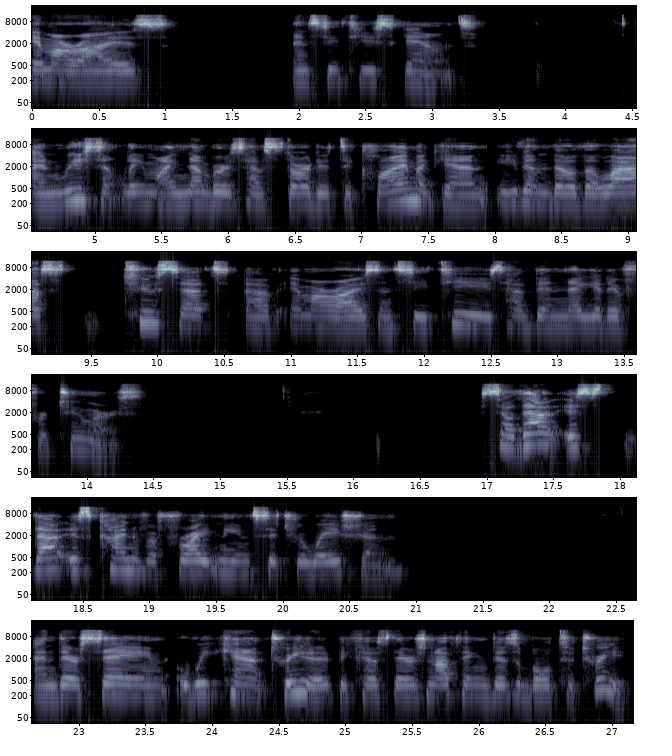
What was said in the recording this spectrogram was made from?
MRIs and CT scans. And recently, my numbers have started to climb again, even though the last two sets of MRIs and CTs have been negative for tumors. So that is that is kind of a frightening situation. And they're saying we can't treat it because there's nothing visible to treat.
